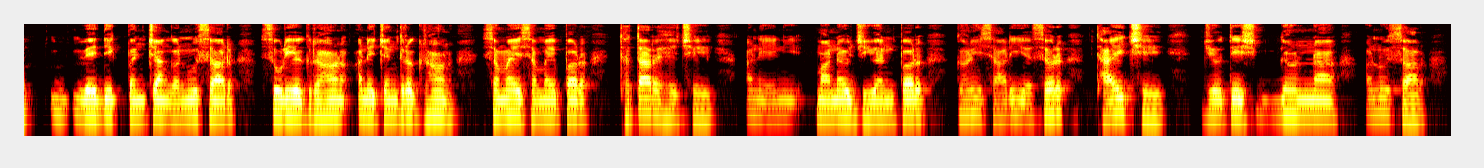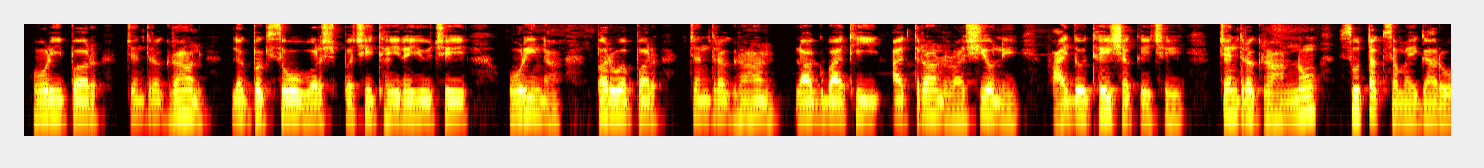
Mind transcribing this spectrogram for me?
વૈદિક પંચાંગ અનુસાર સૂર્યગ્રહણ અને ચંદ્રગ્રહણ સમય સમય પર થતા રહે છે અને એની માનવ જીવન પર ઘણી સારી અસર થાય છે. જ્યોતિષ ગણના અનુસાર હોળી પર ચંદ્રગ્રહણ લગભગ સો વર્ષ પછી થઈ રહ્યું છે. હોળીના પર્વ પર ચંદ્રગ્રહણ લાગવાથી આ ત્રણ રાશિઓને ફાયદો થઈ શકે છે. ચંદ્રગ્રહણનો સૂતક સમયગાળો.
